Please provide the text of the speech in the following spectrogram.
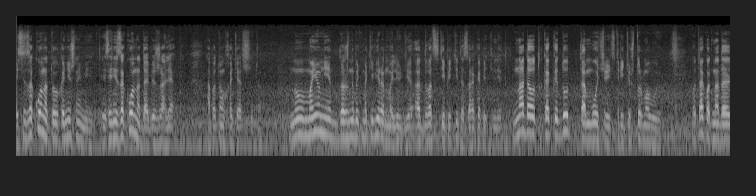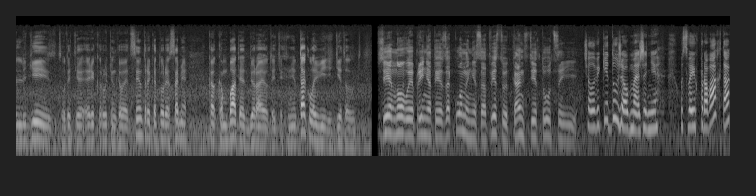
Если законно, то, конечно, имеют. Если незаконно, да, бежали, а потом хотят что-то. Ну, в моем мнении, должны быть мотивированы люди от 25 до 45 лет. Надо вот, как идут, там очередь в третью штурмовую. Вот так вот надо людей, вот эти рекрутинговые центры, которые сами ко- комбаты отбирают этих, не так ловить где-то. вот. Все новые принятые законы не соответствуют Конституции. Чоловіки дуже обмежені у своїх правах, так?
